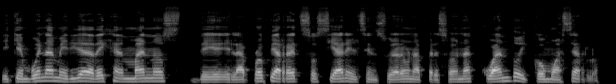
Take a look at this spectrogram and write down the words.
y que en buena medida deja en manos de la propia red social el censurar a una persona cuándo y cómo hacerlo.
